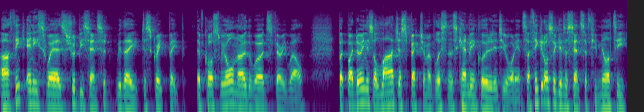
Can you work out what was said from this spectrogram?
Uh, I think any swears should be censored with a discreet beep. Of course, we all know the words very well, but by doing this, a larger spectrum of listeners can be included into your audience. I think it also gives a sense of humility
